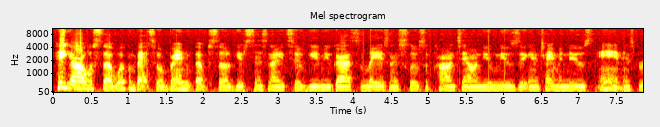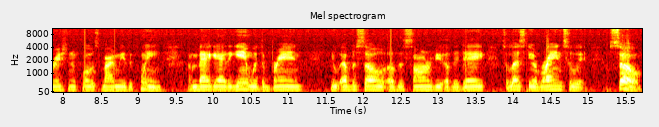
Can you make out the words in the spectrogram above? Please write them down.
Hey y'all, what's up? Welcome back to a brand new episode of Gifted Since 92, giving you guys the latest and exclusive content on new music, entertainment news, and inspirational quotes by me, the Queen. I'm back at it again with a brand new episode of the song review of the day. So let's get right into it. So,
